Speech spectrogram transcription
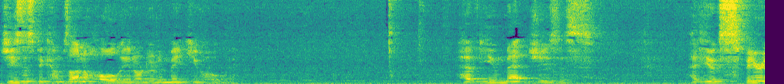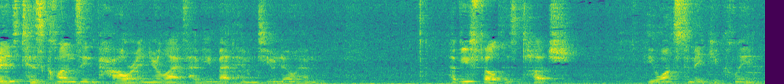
Jesus becomes unholy in order to make you holy. Have you met Jesus? Have you experienced his cleansing power in your life? Have you met him? Do you know him? Have you felt his touch? He wants to make you clean.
